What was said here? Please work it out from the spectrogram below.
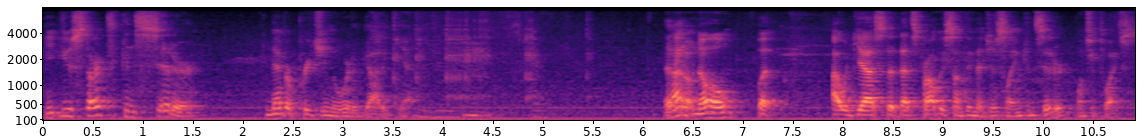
you, you start to consider never preaching the Word of God again. And I don't know, but I would guess that that's probably something that Ghislaine considered once or twice.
